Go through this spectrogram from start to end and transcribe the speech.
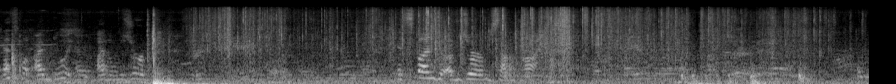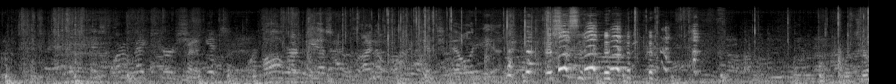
That's what I'm doing. I'm- I'm observing. It's fun to observe sometimes. Just want to make sure she gets all her gifts because I don't want to catch Elliot. What's your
